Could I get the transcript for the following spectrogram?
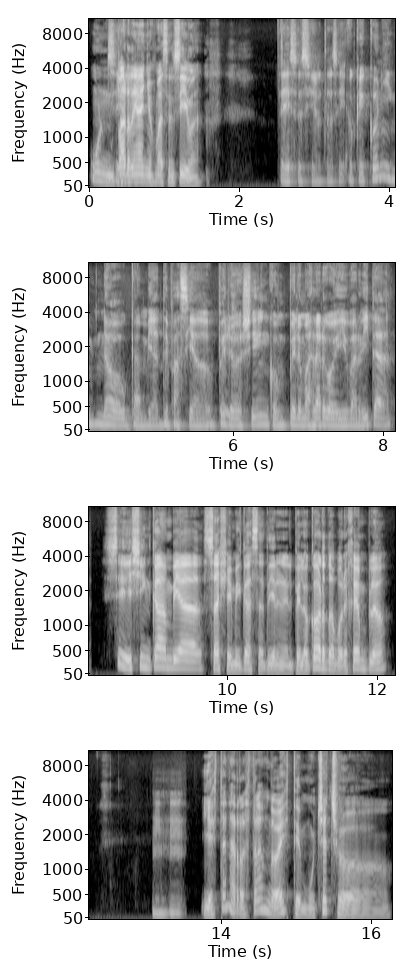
Un Sí. par de años más encima. Eso es cierto, sí. Aunque Connie no cambia demasiado, pero Jin con pelo más largo y barbita. Sí, Jin cambia, Sasha y Mikasa tienen el pelo corto, por ejemplo. Y están arrastrando a este muchacho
